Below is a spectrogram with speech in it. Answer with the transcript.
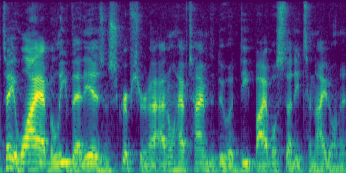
I'll tell you why I believe that is in Scripture, and I don't have time to do a deep Bible study tonight on it.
